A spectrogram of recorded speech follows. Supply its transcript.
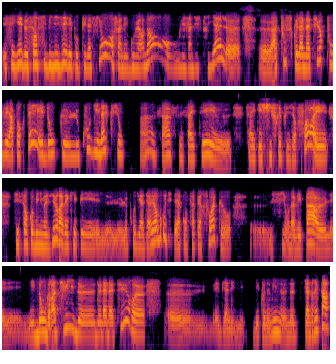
essayer de sensibiliser les populations, enfin les gouvernants ou les industriels, euh, euh, à tout ce que la nature pouvait apporter et donc le coût d'inaction. Hein. ça, ça a été, ça a été chiffré plusieurs fois et c'est sans commune mesure avec les le, produit intérieur brut. C'est-à-dire qu'on s'aperçoit que si on n'avait pas euh, les, dons gratuits de, la nature, euh, eh bien l'économie ne, tiendrait pas.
